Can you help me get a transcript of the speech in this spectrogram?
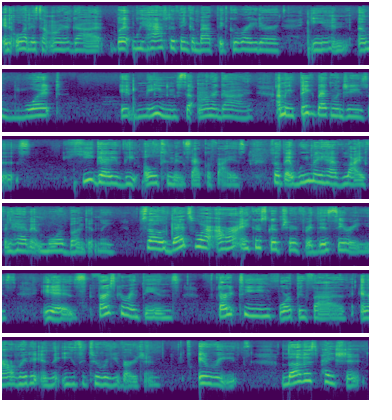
in order to honor God. But we have to think about the greater end and what it means to honor God. I mean, think back on Jesus. He gave the ultimate sacrifice so that we may have life and have it more abundantly. So that's why our anchor scripture for this series is 1 Corinthians 13, 4 through 5, and I'll read it in the easy to read version. It reads Love is patient,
